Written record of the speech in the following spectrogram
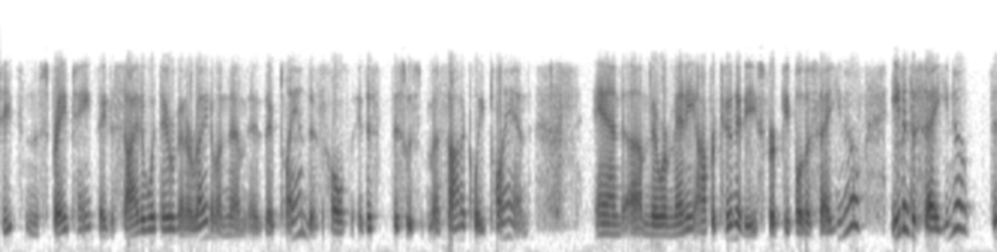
sheets and the spray paint. They decided what they were going to write on them. They planned this whole. This this was methodically planned, and um, there were many opportunities for people to say, you know, even to say, you know, this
